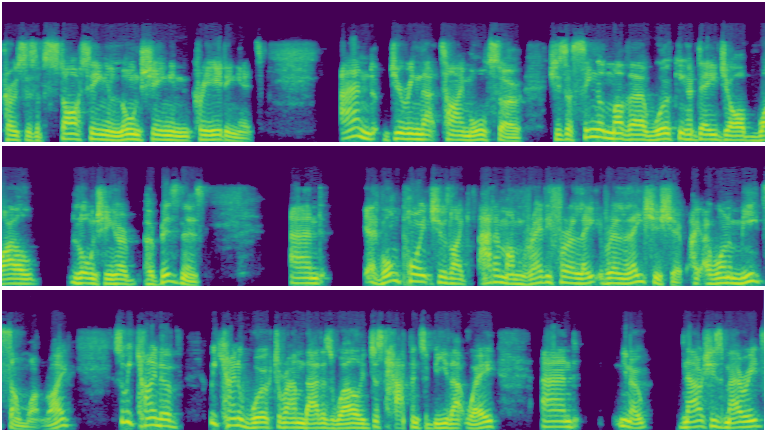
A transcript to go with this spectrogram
process of starting and launching and creating it. And during that time, also, she's a single mother working her day job while launching her, her business. And at one point, she was like, Adam, I'm ready for a relationship. I, I want to meet someone, right? So we kind of we kind of worked around that as well. It just happened to be that way. And, you know, now she's married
